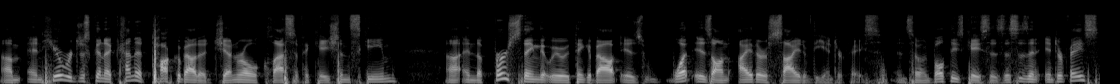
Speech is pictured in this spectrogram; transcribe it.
Um, and here we're just going to kind of talk about a general classification scheme. Uh, and the first thing that we would think about is what is on either side of the interface. And so in both these cases, this is an interface.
